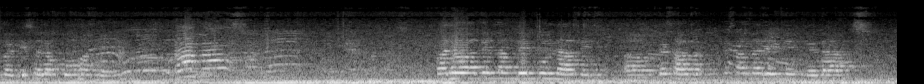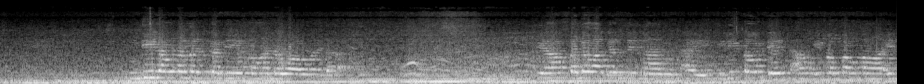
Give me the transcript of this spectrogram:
mag-isa lang po kami. Panawagan lang din po namin ah, kasama, kasama rin ninyo na hindi lang naman kami yung mga nawawala. Kaya panawagan din namin ay ilitaw din ang iba pang mga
